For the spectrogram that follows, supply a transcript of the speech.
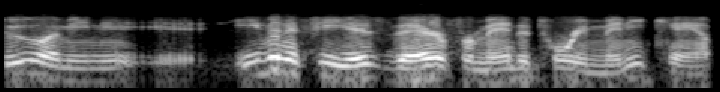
too. I mean, even if he is there for mandatory mini camp,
